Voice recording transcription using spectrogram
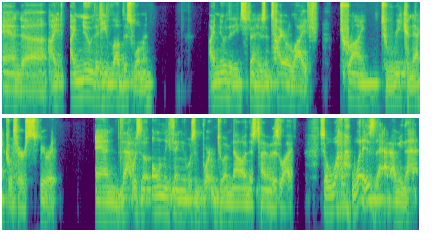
and uh, I I knew that he loved this woman. I knew that he'd spent his entire life trying to reconnect with her spirit, and that was the only thing that was important to him now in this time of his life. So what what is that? I mean that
